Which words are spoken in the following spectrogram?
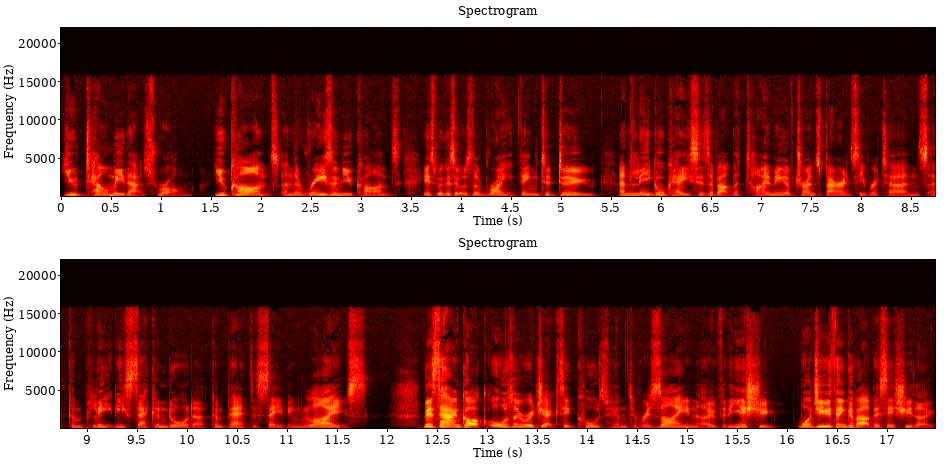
You tell me that's wrong. You can't, and the reason you can't is because it was the right thing to do, and legal cases about the timing of transparency returns are completely second order compared to saving lives. Mr. Hancock also rejected calls for him to resign over the issue. What do you think about this issue, though?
